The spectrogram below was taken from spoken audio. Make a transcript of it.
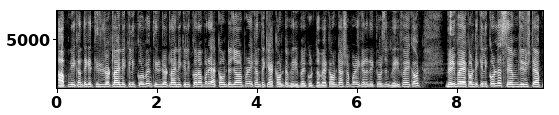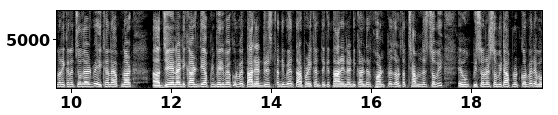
আপনি এখান থেকে থ্রি ডট লাইনে ক্লিক করবেন। থ্রি ডট লাইনে ক্লিক করার পরে অ্যাকাউন্টে যাওয়ার পরে এখান থেকে অ্যাকাউন্টটা ভেরিফাই করতে হবে। অ্যাকাউন্টে আসার পরে এখানে দেখতে পাচ্ছেন ভেরিফাই অ্যাকাউন্ট ভেরিফাই অ্যাকাউন্টে ক্লিক করলে সেম জিনিসটাই আপনার এখানে চলে আসবে। এখানে আপনার যে এনআইডি কার্ড দিয়ে আপনি ভেরিফাই করবেন, তার অ্যাড্রেসটা দিবেন, তারপর এখান থেকে তার এনআইডি কার্ডের ফ্রন্ট পেজ অর্থাৎ সামনের ছবি এবং পিছনের ছবিটা আপলোড করবেন এবং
